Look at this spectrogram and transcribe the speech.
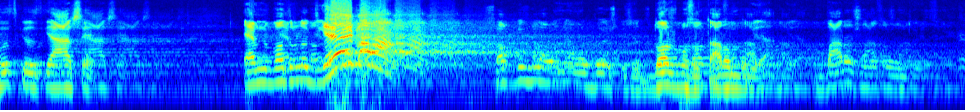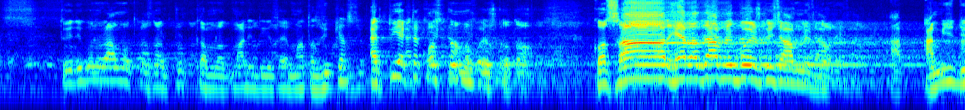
মুসকে মুসকে আসে। এমনি ভদ্রলোক বাবা! সব কিছু আমার বয়স কিছু দশ বছর তো আরম্ভ করে বারোশো বছর পর্যন্ত তুই যদি কোনো রামত করিস না, টুট কামড়াত মারি যায়, মাথা ঝুঁকে আসছে। আর তুই একটা কষ্ট না, আমার বয়স কত কসার হেরা যা আপনি বয়স কইছে আপনার দলে আর আমি যদি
